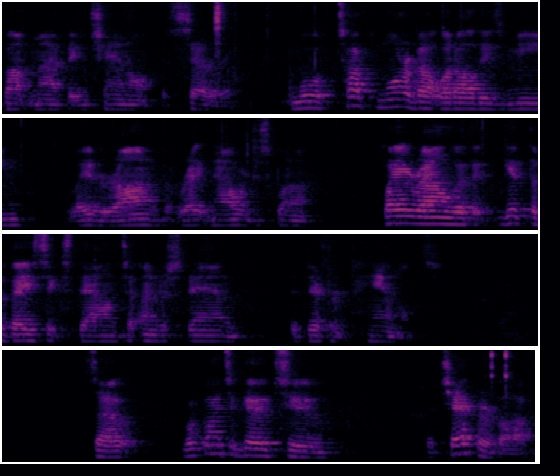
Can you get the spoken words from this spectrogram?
bump mapping channel, etc. And we'll talk more about what all these mean later on, but right now we're just going to play around with it, get the basics down to understand the different panels. Okay. So we're going to go to the checker box,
